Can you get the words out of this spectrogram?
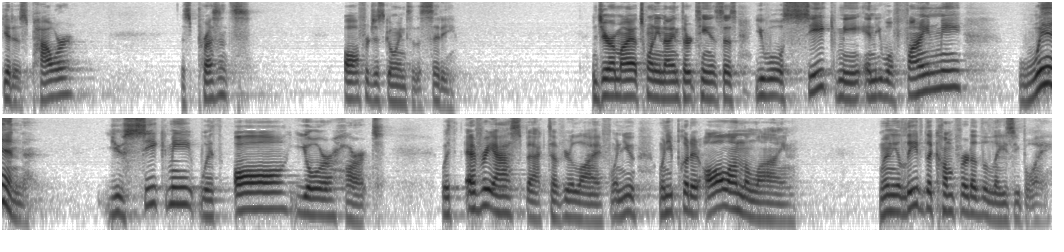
Get his power, his presence, all for just going to the city. In Jeremiah 29 13, it says, You will seek me and you will find me when you seek me with all your heart, with every aspect of your life, when you, when you put it all on the line, when you leave the comfort of the La-Z-Boy,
